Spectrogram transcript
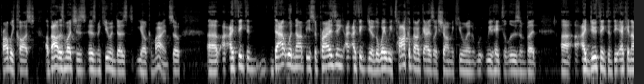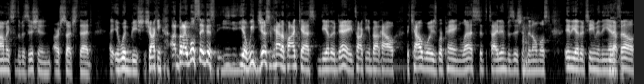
probably cost about as much as, as McKeon does, you know, combined. So. Uh, I think that that would not be surprising. I, I, think you know the way we talk about guys like Sean McKeon, we'd hate to lose him, but uh, I do think that the economics of the position are such that it wouldn't be shocking. Uh, but I will say this: you know, we just had a podcast the other day talking about how the Cowboys were paying less at the tight end position than almost any other team in the yeah. NFL.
